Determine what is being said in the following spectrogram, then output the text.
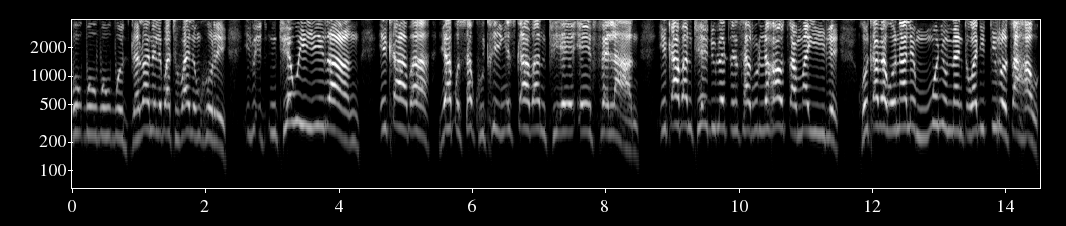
bodlelwane le batho ba e leng gore ntho e o e irang e tla ba ya bosa khutleng e se ka ba ntho e felang. E tla ba ntho e duletseng sa role le ga o tsamaile go tla be go na le monument wa ditiro tsa gago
